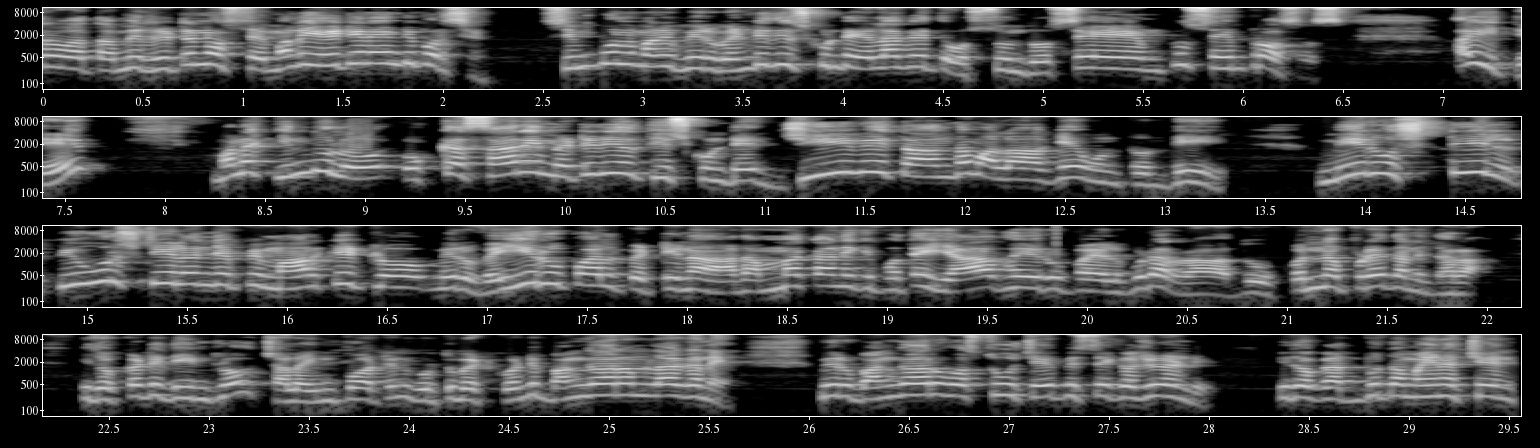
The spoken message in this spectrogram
తర్వాత మీరు రిటర్న్ వస్తే మళ్ళీ ఎయిటీ నైంటీ పర్సెంట్ సింపుల్ మరి మీరు వెండి తీసుకుంటే ఎలాగైతే వస్తుందో సేమ్ టు సేమ్ ప్రాసెస్ అయితే మనకి ఇందులో ఒక్కసారి మెటీరియల్ తీసుకుంటే జీవితాంతం అలాగే ఉంటుంది. మీరు స్టీల్ ప్యూర్ స్టీల్ అని చెప్పి మార్కెట్లో మీరు వెయ్యి రూపాయలు పెట్టినా అది అమ్మకానికి పోతే యాభై రూపాయలు కూడా రాదు. కొన్నప్పుడే దాని ధర. ఇది ఒక్కటి దీంట్లో చాలా ఇంపార్టెంట్ గుర్తుపెట్టుకోండి. బంగారం లాగానే మీరు బంగారు వస్తువు చేపిస్తే ఇక్కడ చూడండి ఇది ఒక అద్భుతమైన చైన్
